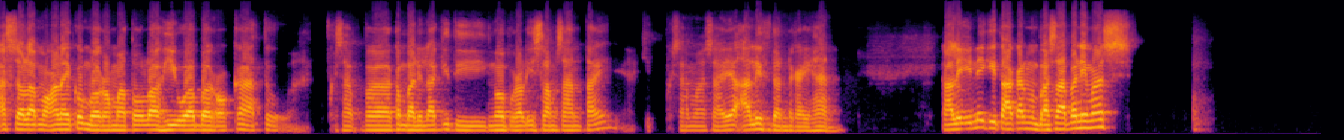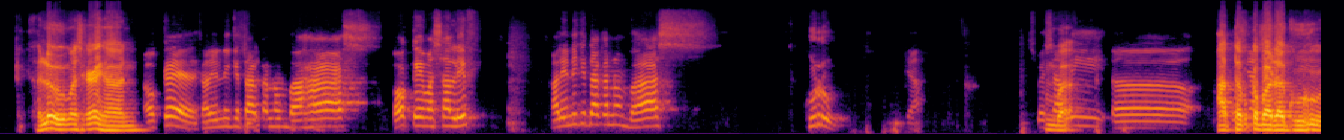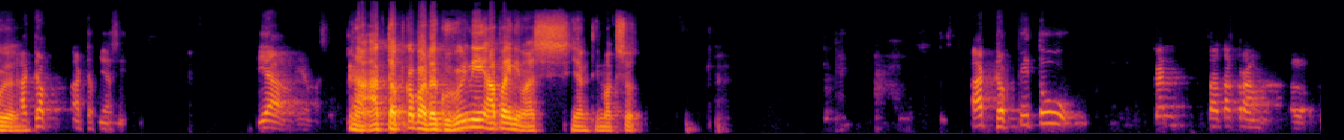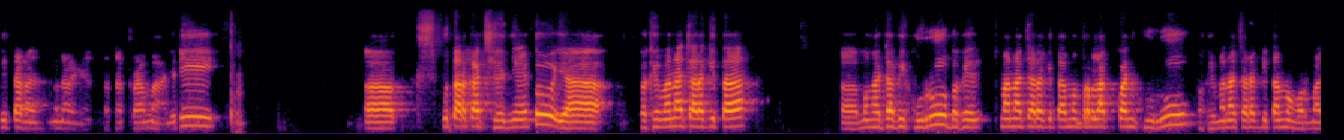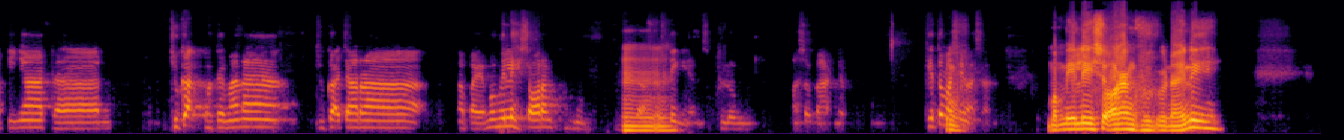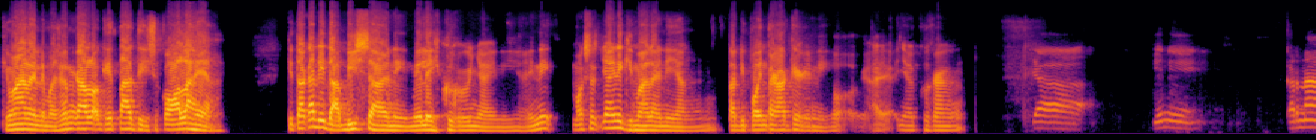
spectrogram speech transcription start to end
Assalamualaikum warahmatullahi wabarakatuh. Kembali lagi di Ngobrol Islam Santai bersama saya Alif dan Raihan. Kali ini kita akan membahas apa nih Mas? Halo Mas Raihan. Oke, kali ini kita akan membahas Oke Mas Alif. Kali ini kita akan membahas guru ya. Spesiali uh, adab kepada guru ya. Adab adabnya sih. Ya, ya. Nah, adab kepada guru ini apa ini, Mas, yang dimaksud? Adab itu kan tata krama, kalau kita kan mengenalnya, tata krama. Jadi uh, seputar kajiannya itu ya bagaimana cara kita uh, menghadapi guru, bagaimana cara kita memperlakukan guru, bagaimana cara kita menghormatinya dan juga bagaimana juga cara apa ya memilih seorang guru hmm. penting ya sebelum masuk ke adab. Gitu masih mas. Memilih seorang guru. Nah ini gimana ini mas? Kan kalau kita di sekolah ya, kita kan tidak bisa nih milih gurunya ini. Nah, ini maksudnya ini gimana ini yang tadi poin terakhir ini kok kayaknya kurang. Ya gini, karena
